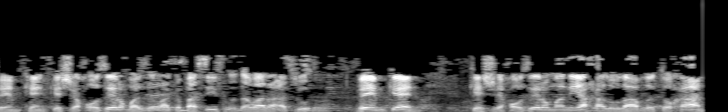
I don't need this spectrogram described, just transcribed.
ואם כן כשחוזר, was it like a בסיס לדבר האסור. ואם כן, כשחוזר ומניח הלולב לתוכן,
